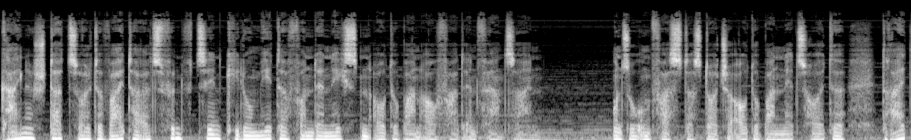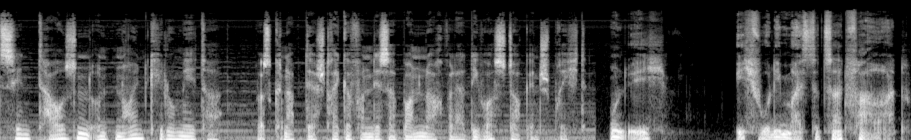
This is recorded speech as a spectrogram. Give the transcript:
keine Stadt sollte weiter als 15 Kilometer von der nächsten Autobahnauffahrt entfernt sein. Und so umfasst das deutsche Autobahnnetz heute 13.009 Kilometer, was knapp der Strecke von Lissabon nach Vladivostok entspricht. Und ich? Ich fuhr die meiste Zeit Fahrrad.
